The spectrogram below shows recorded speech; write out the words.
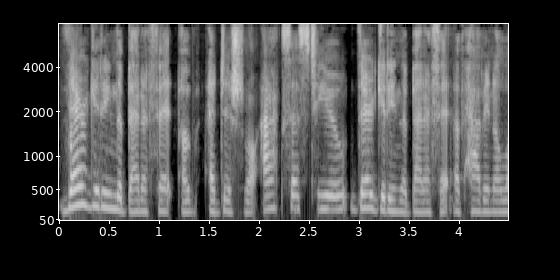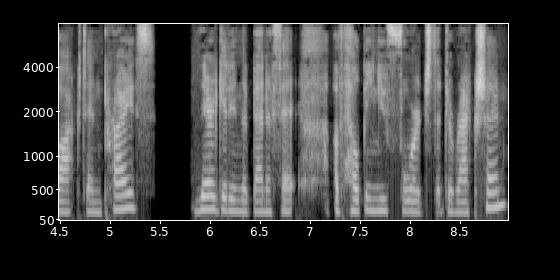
They're getting the benefit of additional access to you. They're getting the benefit of having a locked in price they're getting the benefit of helping you forge the direction.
